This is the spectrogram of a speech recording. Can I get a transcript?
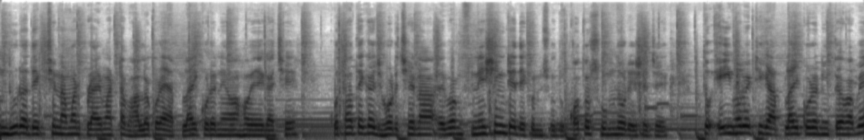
বন্ধুরা দেখছেন আমার প্রাইমারটা ভালো করে অ্যাপ্লাই করে নেওয়া হয়ে গেছে। কোথা থেকে ঝরছে না এবং ফিনিশিংটা দেখুন শুধু, কত সুন্দর এসেছে। তো এইভাবে ঠিক অ্যাপ্লাই করে নিতে হবে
